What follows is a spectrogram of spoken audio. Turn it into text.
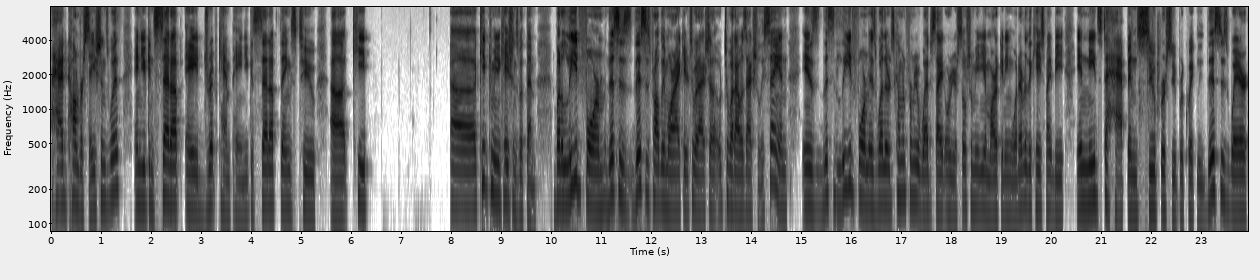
had conversations with, and you can set up a drip campaign. You can set up things to uh, keep uh keep communications with them. But a lead form this is this is probably more accurate to what actually to what i was actually saying is this lead form is whether it's coming from your website or your social media marketing whatever the case might be it needs to happen super super quickly. This is where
